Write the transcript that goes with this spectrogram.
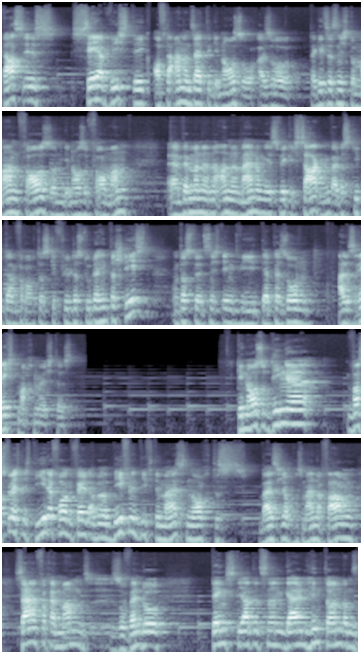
Das ist sehr wichtig. Auf der anderen Seite genauso. Also da geht es jetzt nicht um Mann, Frau, sondern genauso Frau, Mann. Äh, wenn man einer anderen Meinung ist, wirklich sagen, weil das gibt einfach auch das Gefühl, dass du dahinter stehst und dass du jetzt nicht irgendwie der Person alles recht machen möchtest. Genauso Dinge, was vielleicht nicht jeder Frau gefällt, aber definitiv den meisten auch, das weiß ich auch aus meiner Erfahrung, sei einfach ein Mann, so wenn du denkst, die hat jetzt einen geilen Hintern, dann,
